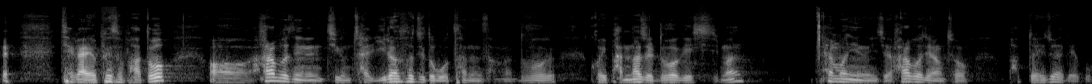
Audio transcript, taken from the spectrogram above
제가 옆에서 봐도 어, 할아버지는 지금 잘 일어서지도 못하는 상황, 누워 거의 반나절 누워 계시지만 할머니는 이제 할아버지랑 저 밥도 해줘야 되고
